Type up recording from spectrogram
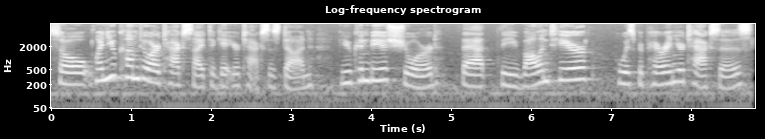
So when you come to our tax site to get your taxes done, you can be assured that the volunteer who is preparing your taxes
